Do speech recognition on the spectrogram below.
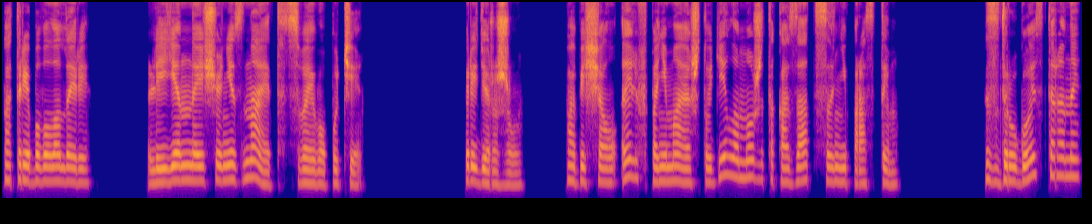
потребовала Лэри. Лиенна еще не знает своего пути. Придержу, пообещал эльф, понимая, что дело может оказаться непростым. С другой стороны,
